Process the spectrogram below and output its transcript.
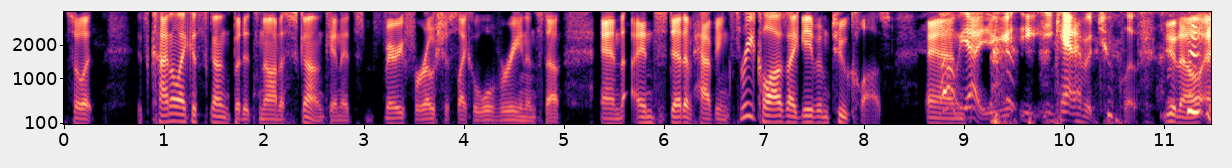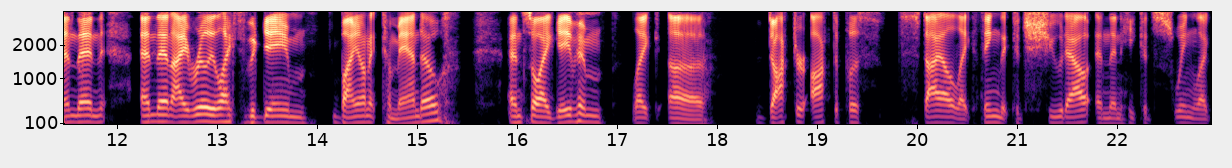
So it it's kind of like a skunk, but it's not a skunk, and it's very ferocious like a wolverine and stuff. And instead of having three claws, I gave him two claws. Oh, and oh yeah, you, you, you can't have it too close, you know. And then and then I really liked the game Bionic Commando, and so I gave him like a Doctor Octopus style like thing that could shoot out, and then he could swing like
